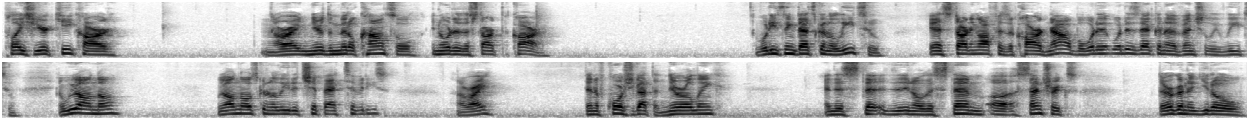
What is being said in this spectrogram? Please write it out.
place your key card, all right, near the middle console in order to start the car. What do you think that's going to lead to? Yeah, starting off as a card now, but what is, what is that going to eventually lead to? And we all know, we all know it's going to lead to chip activities, all right? Then of course you got the Neuralink, and this you know the STEM uh, centrics. They're gonna you know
